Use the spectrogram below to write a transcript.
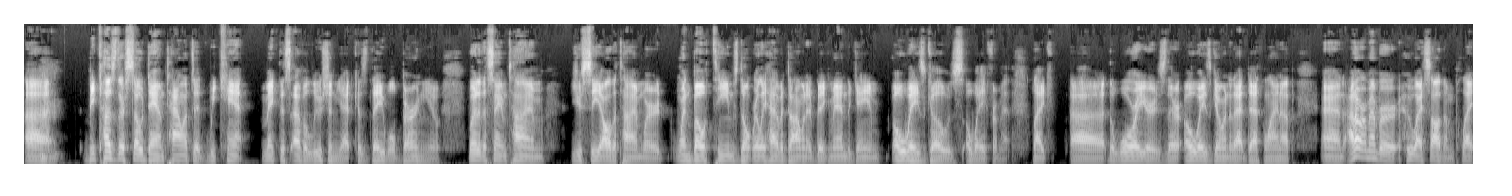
Uh, mm. Because they're so damn talented, we can't make this evolution yet because they will burn you. But at the same time, you see all the time where when both teams don't really have a dominant big man, the game always goes away from it. Like uh, the Warriors, they're always going to that death lineup. And I don't remember who I saw them play.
